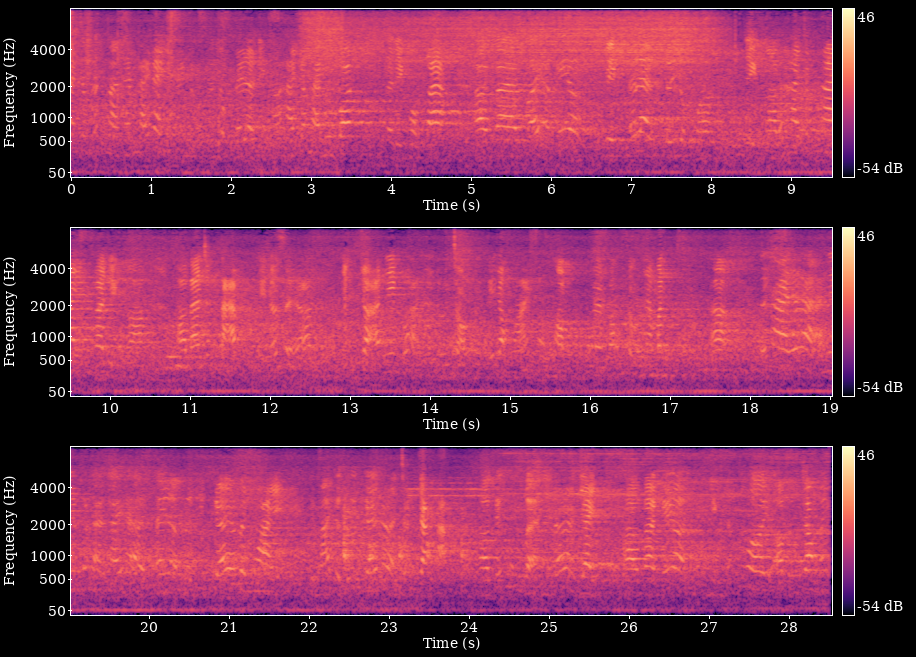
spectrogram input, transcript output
200 lít mà em thấy đây thì đang được sử dụng đây là điện uh, 220V là điện một pha. Uh, và với uh, cái uh, việc đó là sử dụng uh, điện uh, 220 và điện uh, uh, 380 thì nó sẽ giúp cho anh em có thể là lựa chọn được cái dòng máy phù hợp về công sự nhà mình à, thứ hai đó là anh em có thể thấy là đây là về thiết kế ở bên ngoài ấy, thì máy được thiết kế rất là chắc chắn ạ à. cái khung bệ này rất là dày à, và cái uh, diện tích hơi ở bên trong ấy,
